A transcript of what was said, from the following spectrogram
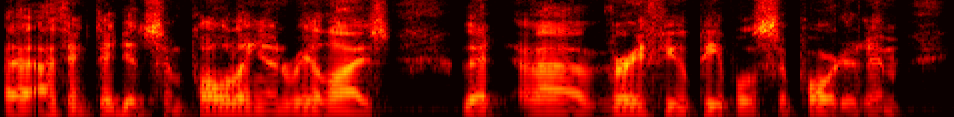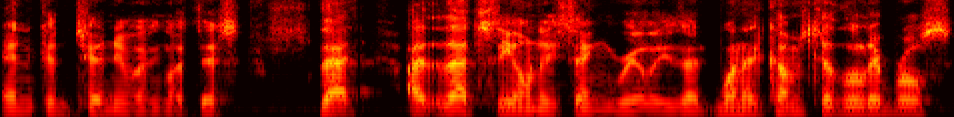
Uh, I think they did some polling and realized that uh, very few people supported him in continuing with this. That uh, that's the only thing really that when it comes to the liberals,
